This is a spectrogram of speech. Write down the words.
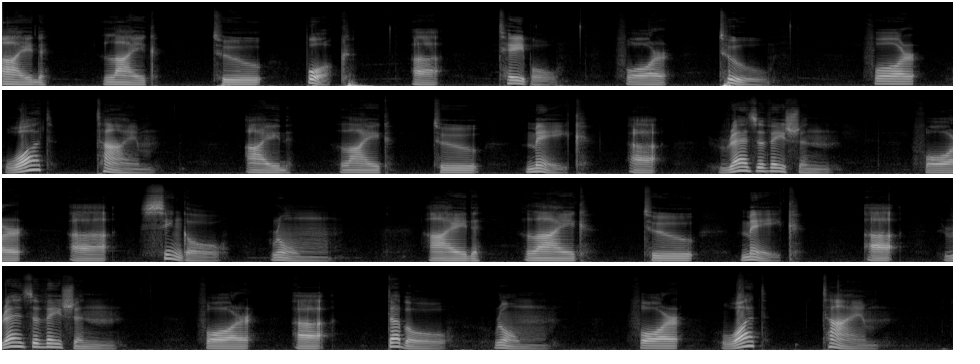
I'd like to book a table for two. For what time? I'd like to make a reservation for a single room. I'd like to make a reservation for a double room. For what time?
